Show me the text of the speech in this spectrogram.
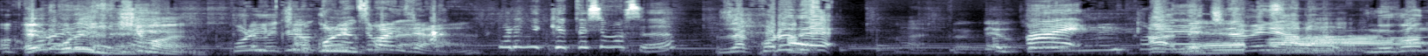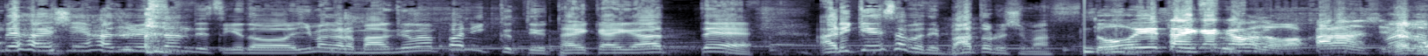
あえ俺いいね。1枚これこれ一番いいんじゃない？これに決定します？じゃあこれで、はい。あでちなみにあの無言で配信始めたんですけど今からマグマパニックっていう大会があってアリケンサブでバトルします。どういう大会かまだ分からんし。これ負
